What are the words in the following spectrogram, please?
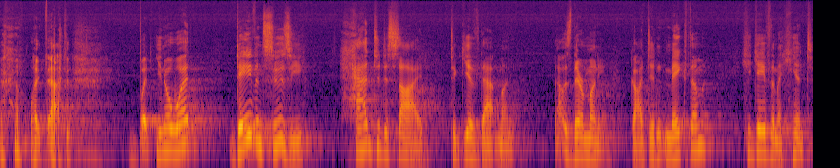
like that. But you know what? Dave and Susie had to decide to give that money. That was their money. God didn't make them, He gave them a hint.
